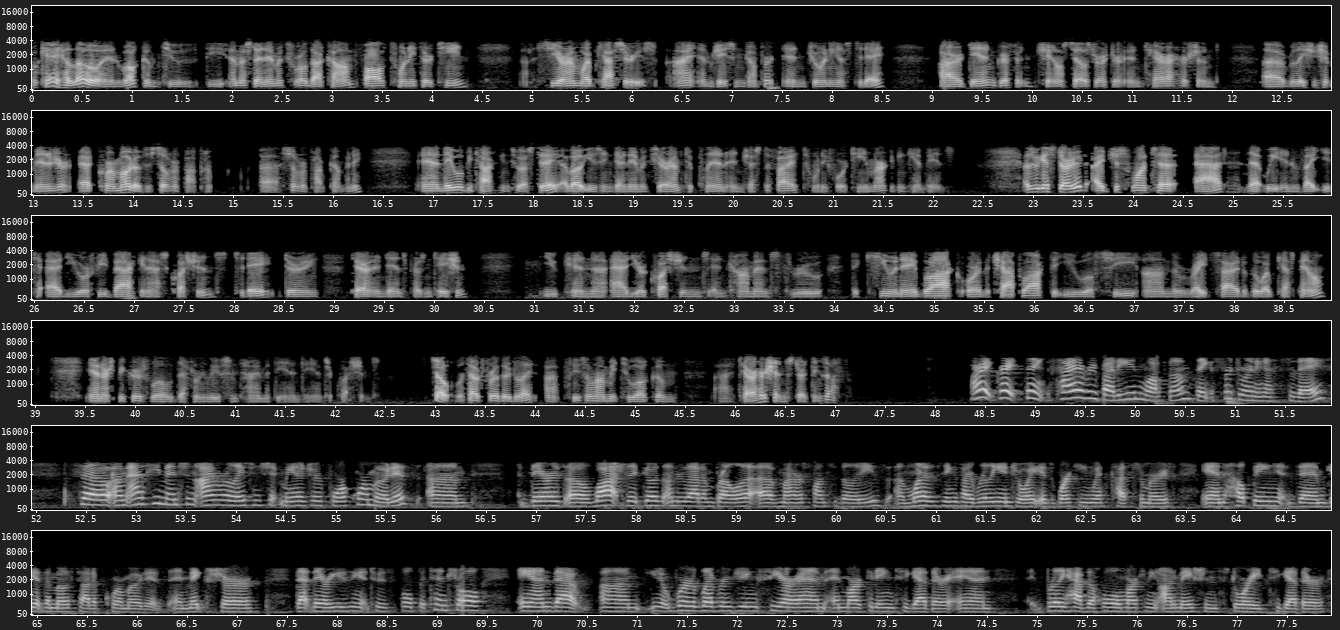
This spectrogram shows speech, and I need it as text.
Okay, hello and welcome to the MSDynamicsWorld.com Fall 2013 uh, CRM webcast series. I am Jason Gumpert and joining us today are Dan Griffin, Channel Sales Director, and Tara Hershund, uh, Relationship Manager at CoreMotive, a Silverpop, uh, Silverpop company. And they will be talking to us today about using Dynamic CRM to plan and justify 2014 marketing campaigns. As we get started, I just want to add that we invite you to add your feedback and ask questions today during Tara and Dan's presentation. You can uh, add your questions and comments through the Q&A block or the chat block that you will see on the right side of the webcast panel. And our speakers will definitely leave some time at the end to answer questions. So without further delay, uh, please allow me to welcome uh, Tara Hershund to start things off. All right, great, thanks. Hi, everybody, and welcome. Thanks for joining us today. So um, as he mentioned, I'm a relationship manager for CoreMotives. Um, there's a lot that goes under that umbrella of my responsibilities. Um, one of the things I really enjoy is working with customers and helping them get the most out of CoreMotives and make sure that they are using it to its full potential and that um, you know we're leveraging CRM and marketing together and really have the whole marketing automation story together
